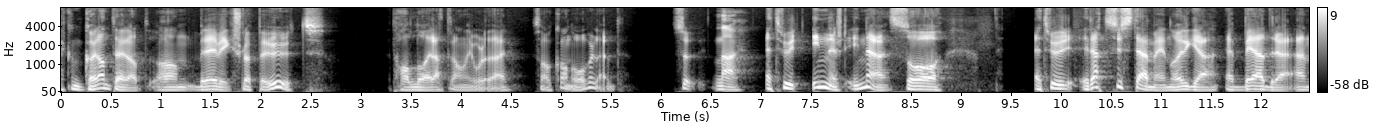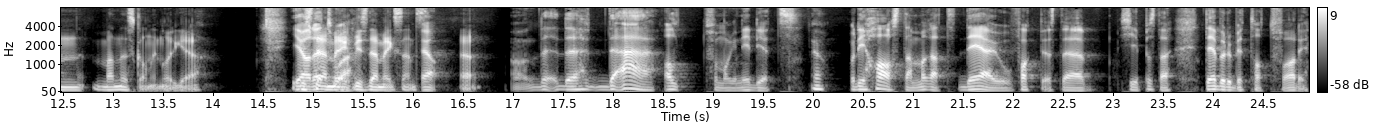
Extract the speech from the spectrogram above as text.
jeg kan garantere at han Breivik slipper ut et halvår etter han gjorde det der, så har ikke han overlevd. Så Nei. jeg tror innerst inne så Jeg tror rettssystemet i Norge er bedre enn menneskene i Norge er. Ja, hvis, det det tror jeg. hvis det makes sense. Ja. Ja. Det, det, det er altfor mange idiots. Ja. Og de har stemmerett. Det er jo faktisk det kjipeste. Det burde blitt tatt fra dem.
